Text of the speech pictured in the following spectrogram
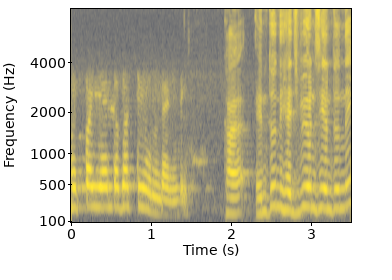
ముప్పై ఏళ్ళ బట్టి ఉందండి. ఎంత ఉంది హెచ్బిఎన్సీ ఎంత ఉంది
